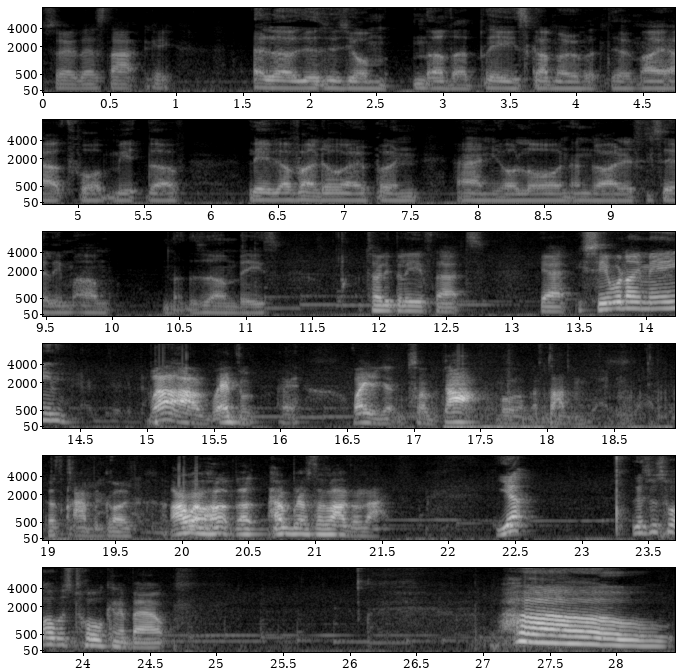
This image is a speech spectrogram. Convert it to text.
So there's that. Okay. Hello, this is your mother. Please come over to my house for meatloaf. Leave your front door open and your lawn and garden. Sincerely, Mum. Not the zombies. Totally believe that. Yeah, you see what I mean? Well, wait, why you get so dark all of a sudden? This can't be good. I will hope, hope you survive on that. Yep. This was what I was talking about. Oh,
